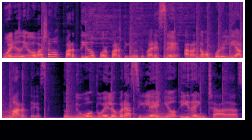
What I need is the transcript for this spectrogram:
Bueno, Diego, vayamos partido por partido, ¿te parece? Arrancamos por el día martes, donde hubo duelo brasileño y de hinchadas.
